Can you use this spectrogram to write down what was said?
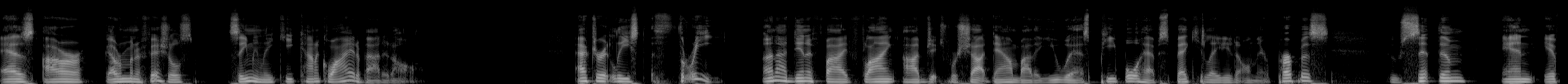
as our government officials seemingly keep kind of quiet about it all. After at least three unidentified flying objects were shot down by the U.S., people have speculated on their purpose, who sent them, and if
